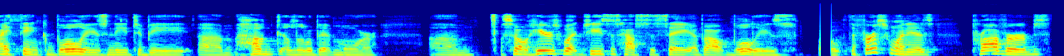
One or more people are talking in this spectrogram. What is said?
I think bullies need to be um, hugged a little bit more. Um, so here's what Jesus has to say about bullies. The first one is Proverbs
